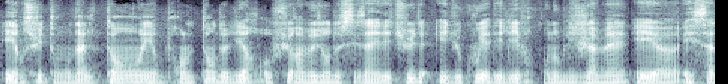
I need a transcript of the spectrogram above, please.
et ensuite on a le temps, et on prend le temps de lire au fur et à mesure de ces années d'études, et du coup, il y a des livres qu'on n'oublie jamais, et, euh, et, ça,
